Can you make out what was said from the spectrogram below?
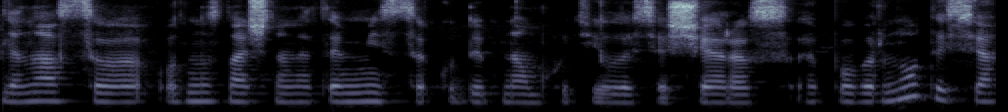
для нас це однозначно не те місце, куди б нам хотілося ще раз е, повернутися.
